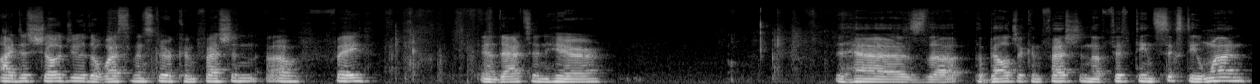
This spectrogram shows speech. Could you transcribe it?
I just showed you the Westminster Confession of Faith, and that's in here. It has the, the Belgic Confession of 1561,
